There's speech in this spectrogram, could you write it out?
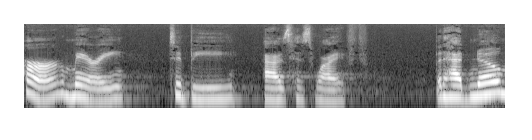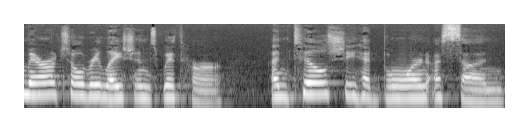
her, Mary, to be as his wife, but had no marital relations with her until she had borne a son,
